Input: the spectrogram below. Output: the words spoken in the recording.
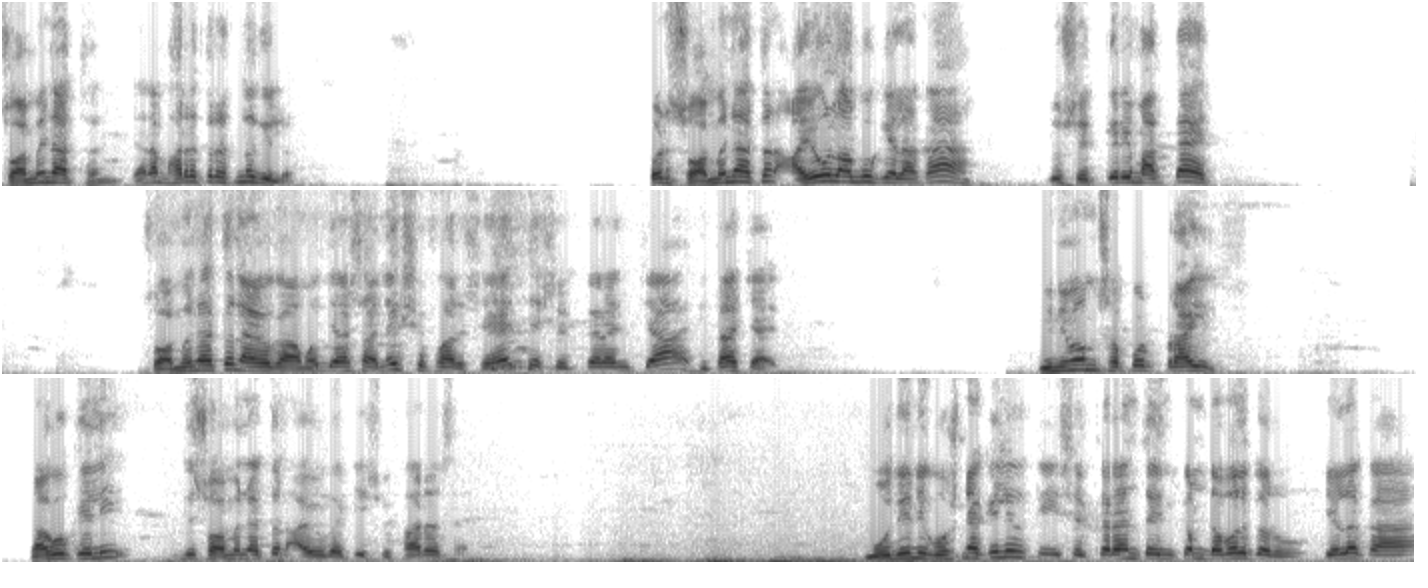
स्वामीनाथन यांना भारतरत्न दिलं. पण स्वामीनाथन आयोग लागू केला का? जो शेतकरी मागतायत. स्वामीनाथन आयोगामध्ये अशा अनेक शिफारशी आहेत त्या शेतकऱ्यांच्या हिताच्या आहेत. मिनिमम सपोर्ट प्राइस लागू केली. जी स्वामीनाथन आयोगाची शिफारस आहे. मोदींनी घोषणा केली होती शेतकऱ्यांचं इन्कम डबल करू. केलं का?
